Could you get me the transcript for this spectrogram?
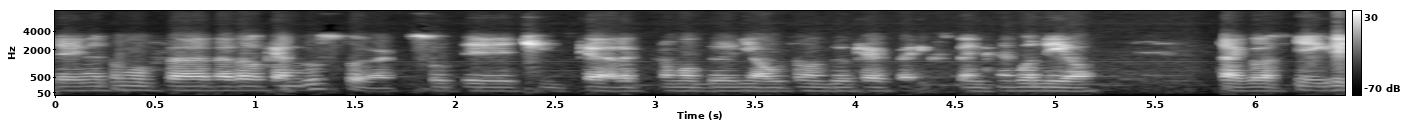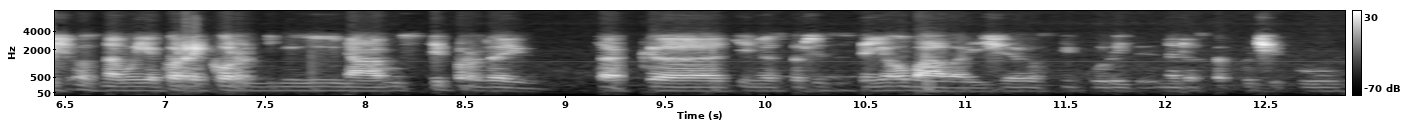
dejme tomu, ve velkém růstu, jako jsou ty čínské elektromobilní automobilky jako Xpeng nebo NIO, tak vlastně i když oznamují jako rekordní nárůsty prodejů, tak uh, ti investoři se stejně obávají, že vlastně kvůli nedostatku čipů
